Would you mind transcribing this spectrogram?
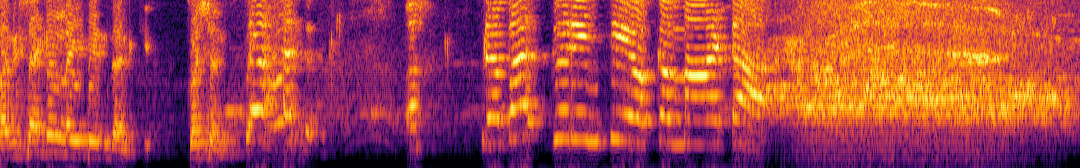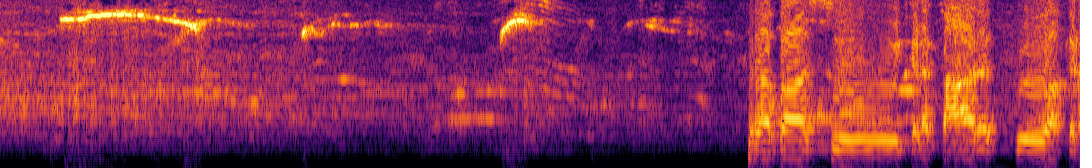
పది సెకండ్లు అయిపోయింది దానికి. క్వశ్చన్ ప్రభాస్ గురించి ఒక మాట. ప్రభాస్ ఇక్కడ తారక్ అక్కడ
